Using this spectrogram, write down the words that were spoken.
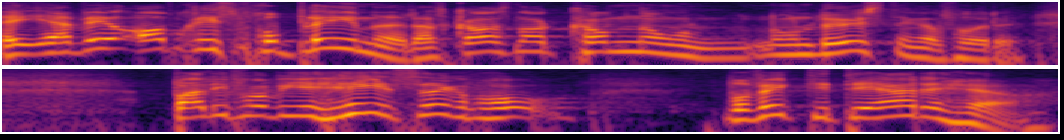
Jeg vil ved oprise problemet. Der skal også nok komme nogle, nogle løsninger på det. Bare lige for at vi er helt sikre på, hvor vigtigt det er det her.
